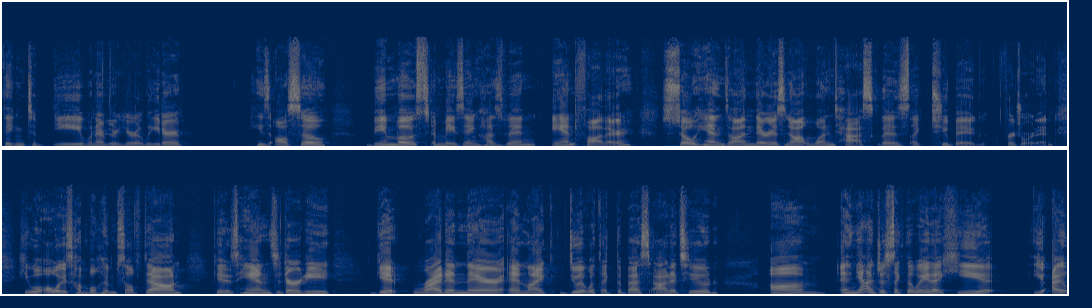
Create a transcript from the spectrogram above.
thing to be whenever Yeah. you're a leader He's also the most amazing husband and father, so hands on. There is not one task that is like too big for Jordan. He will always humble himself down, get his hands dirty, get right in there and like do it with like the best attitude. Um, and yeah, just like the way that he, you, I,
